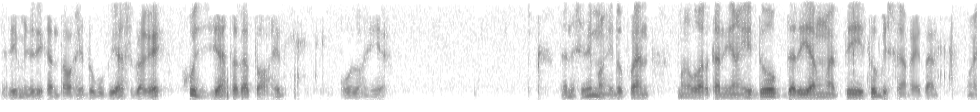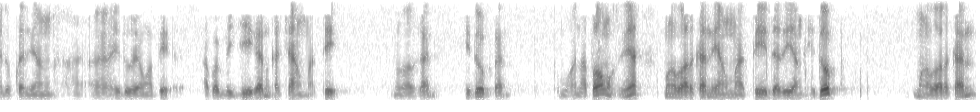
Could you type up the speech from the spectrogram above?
Jadi menjadikan tauhid rububiyah sebagai hujah terhadap tauhid uluhiyah. Dan di sini menghidupkan, mengeluarkan yang hidup dari yang mati itu bisa kaitan menghidupkan yang uh, hidup yang mati apa biji kan kacang mati mengeluarkan hidup kan tumbuhan atau maksudnya mengeluarkan yang mati dari yang hidup, mengeluarkan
